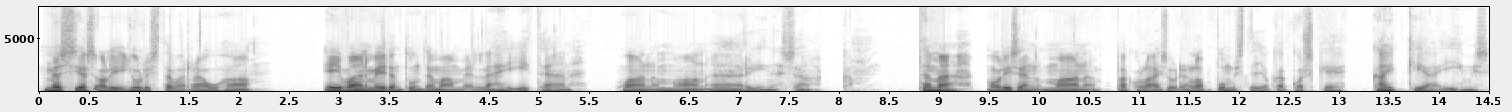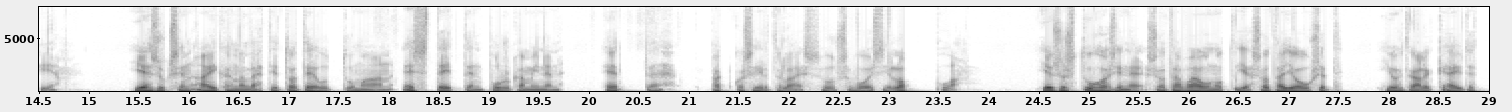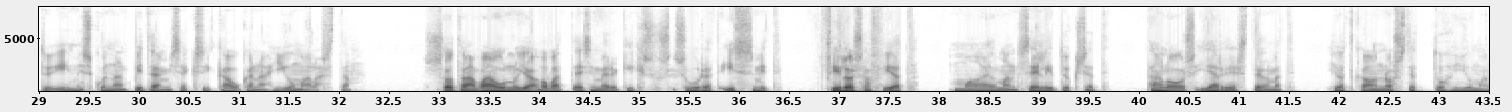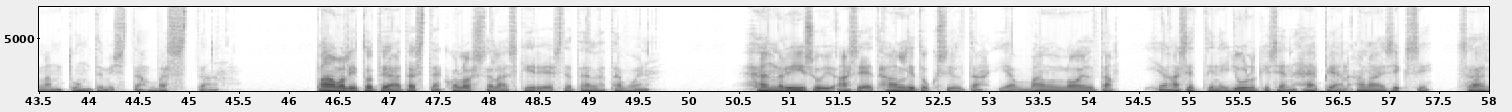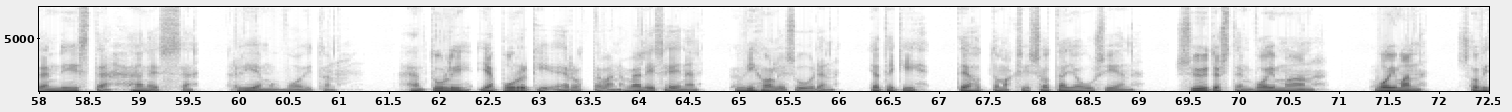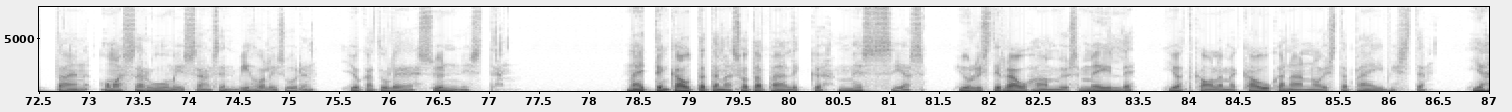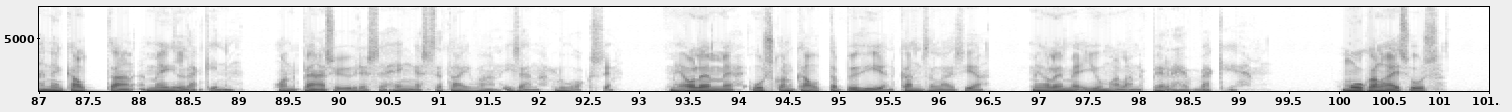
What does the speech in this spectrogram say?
Messias oli julistava rauhaa, ei vain meidän tuntemaamme Lähi-Itään, vaan maan ääriin saakka. Tämä oli sen maan pakolaisuuden loppumista, joka koskee kaikkia ihmisiä. Jeesuksen aikana lähti toteutumaan esteitten purkaminen, että pakkosiirtolaisuus voisi loppua. Jeesus tuhosi ne sotavaunut ja sotajouset, joita oli käytetty ihmiskunnan pitämiseksi kaukana Jumalasta. Sotavaunuja ovat esimerkiksi suuret ismit, filosofiat, maailman selitykset, talousjärjestelmät, jotka on nostettu Jumalan tuntemista vastaan. Paavali toteaa tästä kolossalaiskirjeestä tällä tavoin. Hän riisui aseet hallituksilta ja valloilta ja asetti ne julkisen häpeän alaisiksi, saaden niistä hänessä riemuvoiton. Hän tuli ja purki erottavan väliseinän vihollisuuden ja teki tehottomaksi sotajousien, syytösten voimaan, voiman sovittaen omassa ruumiissaan sen vihollisuuden, joka tulee synnistä. Näiden kautta tämä sotapäällikkö Messias julisti rauhaa myös meille, jotka olemme kaukana noista päivistä, ja hänen kauttaan meilläkin on pääsy yhdessä hengessä taivaan isän luokse. Me olemme uskon kautta pyhien kansalaisia, me olemme Jumalan perheväkeä. Muukalaisuus,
